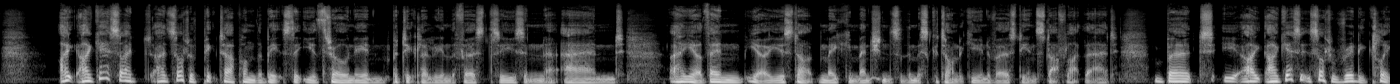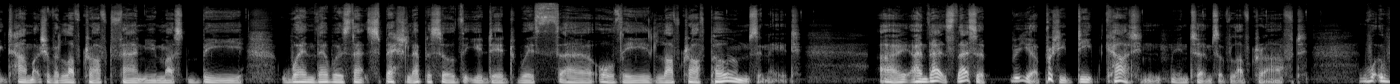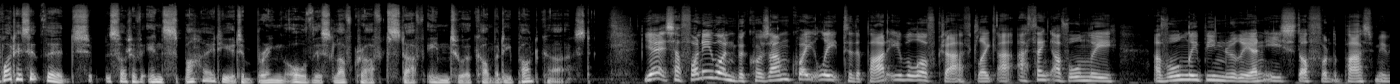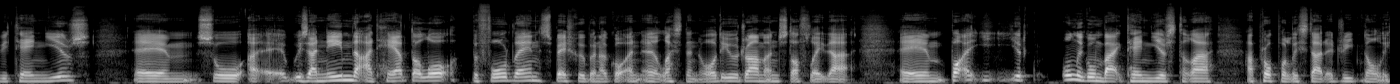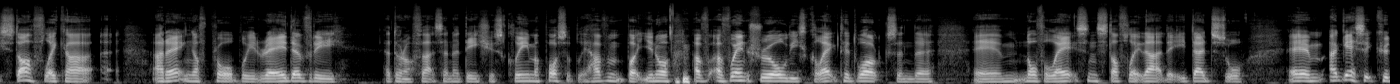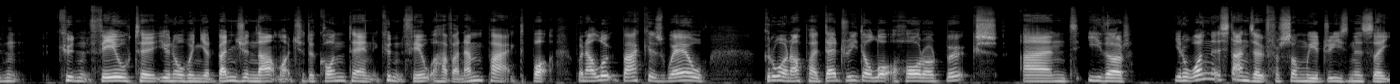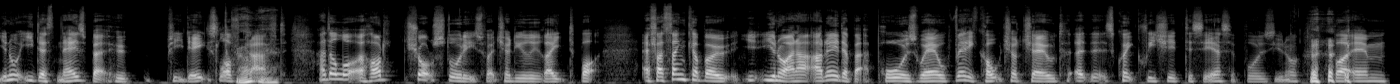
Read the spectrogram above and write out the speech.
I, I, guess I'd, I'd sort of picked up on the bits that you'd thrown in, particularly in the first season, and uh, yeah, then you know you start making mentions of the Miskatonic University and stuff like that. But I, I guess it sort of really clicked how much of a Lovecraft fan you must be when there was that special episode that you did with uh, all the Lovecraft poems in it, uh, and that's that's a yeah, pretty deep cut in in terms of Lovecraft. What is it that sort of inspired you to bring all this Lovecraft stuff into a comedy podcast? Yeah, it's a funny one because I'm quite late to the party with Lovecraft. Like I, I think I've only I've only been really into stuff for the past maybe ten years. Um, so I, it was a name that I'd heard a lot before then, especially when I got into listening to audio drama and stuff like that. Um, but you're only going back 10 years till I, I properly started reading all his stuff. Like, I, I reckon I've probably read every. I don't know if that's an audacious claim. I possibly haven't, but you know, I've I've went through all these collected works and the um, novelettes and stuff like that that he did. So um, I guess it couldn't couldn't fail to you know when you're binging that much of the content, it couldn't fail to have an impact. But when I look back as well, growing up, I did read a lot of horror books, and either you know, one that stands out for some weird reason is like, you know, Edith Nesbit, who predates Lovecraft, oh, yeah. had a lot of her short stories which I really liked. But if I think about, you, know, and I, I, read a bit of Poe as well, very cultured child. It, it's quite cliched to say, I suppose, you know. but um,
